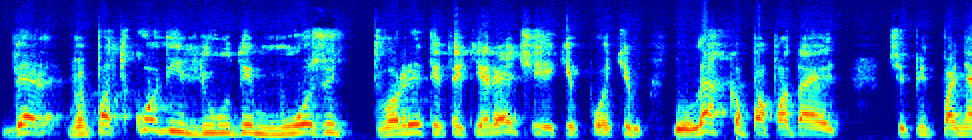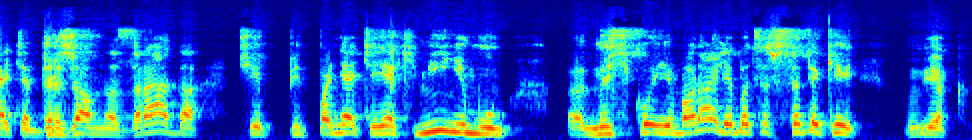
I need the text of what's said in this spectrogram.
де випадкові люди можуть творити такі речі, які потім ну легко попадають чи під поняття державна зрада, чи під поняття як мінімум Е, низької моралі, бо це все таки ну як.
